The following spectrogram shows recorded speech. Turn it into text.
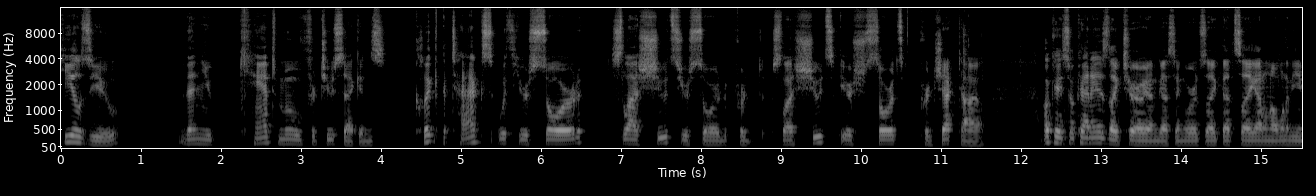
heals you, then you can't move for two seconds. Click attacks with your sword slash shoots your sword pro, slash shoots your sword's projectile. Okay, so kind of is like Terraria, I'm guessing, where it's like that's like I don't know one of the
